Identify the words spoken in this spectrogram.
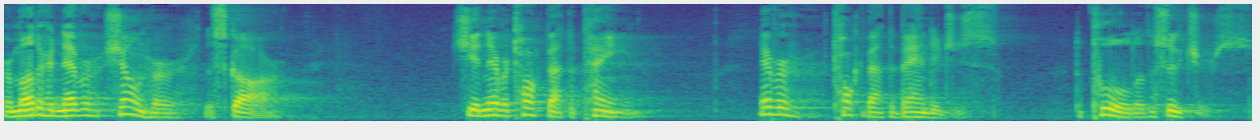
Her mother had never shown her the scar. She had never talked about the pain, never talked about the bandages, the pull of the sutures.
